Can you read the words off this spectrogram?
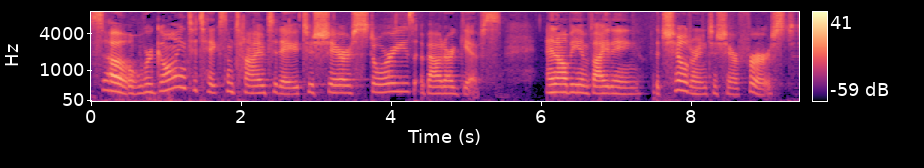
So, we're going to take some time today to share stories about our gifts. And I'll be inviting the children to share first.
